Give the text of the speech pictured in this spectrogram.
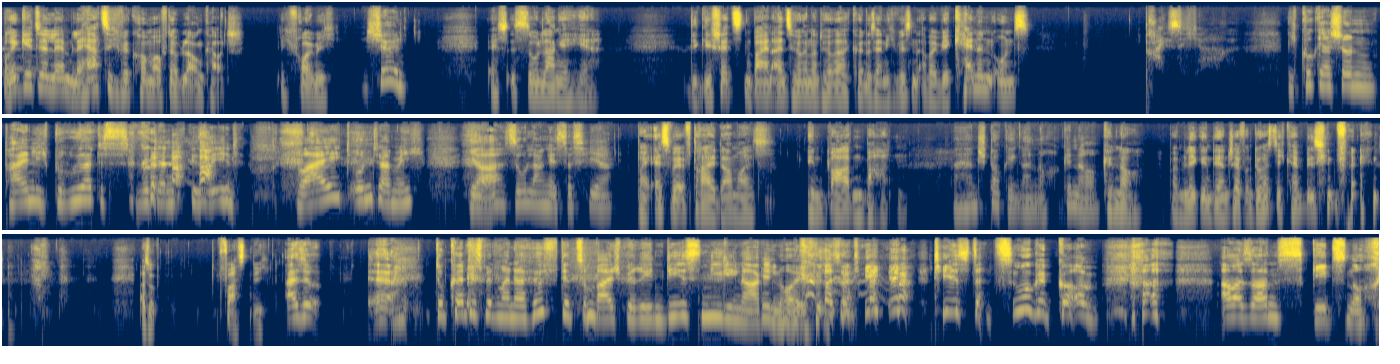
Brigitte Lemmle, herzlich willkommen auf der blauen Couch. Ich freue mich. Schön. Es ist so lange her. Die geschätzten Bayern 1 Hörerinnen und Hörer können es ja nicht wissen, aber wir kennen uns 30 Jahre. Ich gucke ja schon peinlich berührt, das wird ja nicht gesehen. Weit unter mich. Ja, so lange ist das hier. Bei SWF 3 damals in Baden-Baden. Bei Herrn Stockinger noch, genau. Genau, beim legendären Chef. Und du hast dich kein bisschen verändert. Also fast nicht. Also äh, du könntest mit meiner Hüfte zum Beispiel reden, die ist niegelnagelneu. Also die, die ist dazugekommen. Aber sonst geht's noch.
